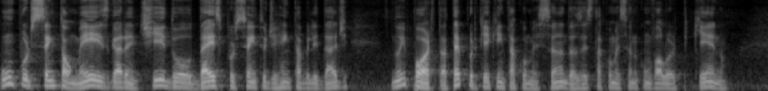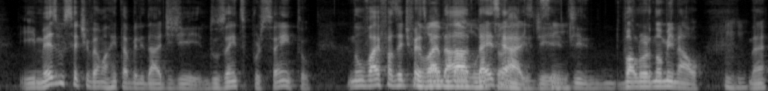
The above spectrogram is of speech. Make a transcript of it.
1% ao mês garantido ou 10% de rentabilidade". Não importa, até porque quem está começando, às vezes está começando com um valor pequeno, e mesmo que você tiver uma rentabilidade de 200%, não vai fazer diferença, vai, vai dar muito, 10 é, reais de, de, valor nominal. Uhum. Né?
